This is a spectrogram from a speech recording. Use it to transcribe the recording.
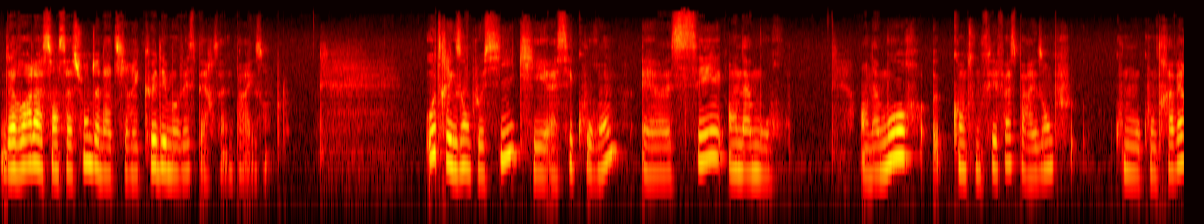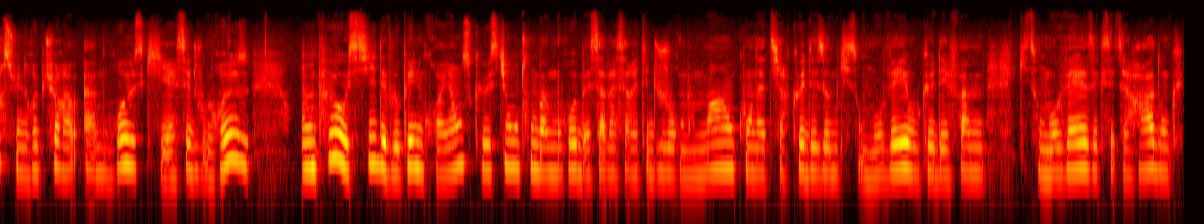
D'avoir la sensation de n'attirer que des mauvaises personnes, par exemple. Autre exemple aussi, qui est assez courant, euh, c'est en amour. En amour, quand on fait face par exemple, qu'on traverse une rupture amoureuse qui est assez douloureuse, on peut aussi développer une croyance que si on tombe amoureux, ben, ça va s'arrêter du jour au lendemain, ou qu'on n'attire que des hommes qui sont mauvais, ou que des femmes qui sont mauvaises, etc. Donc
